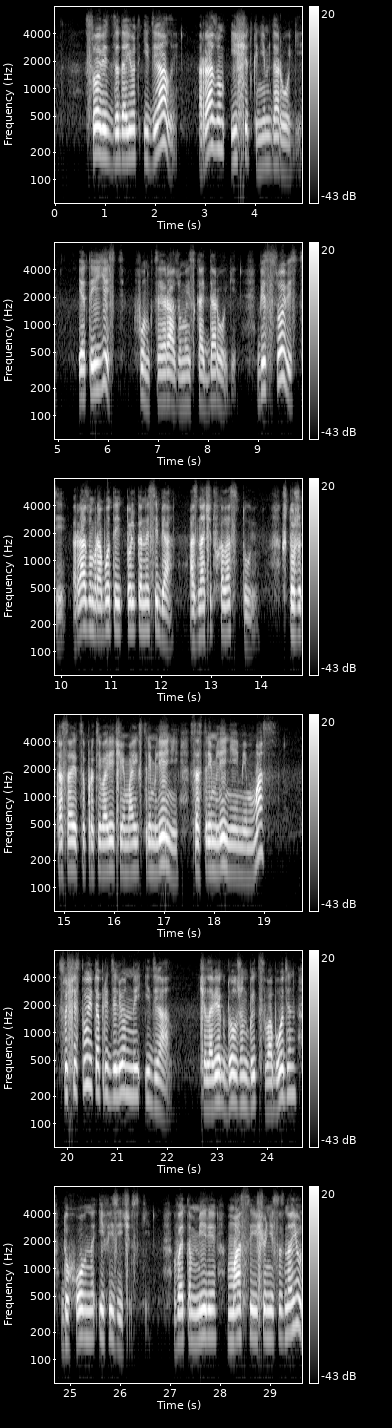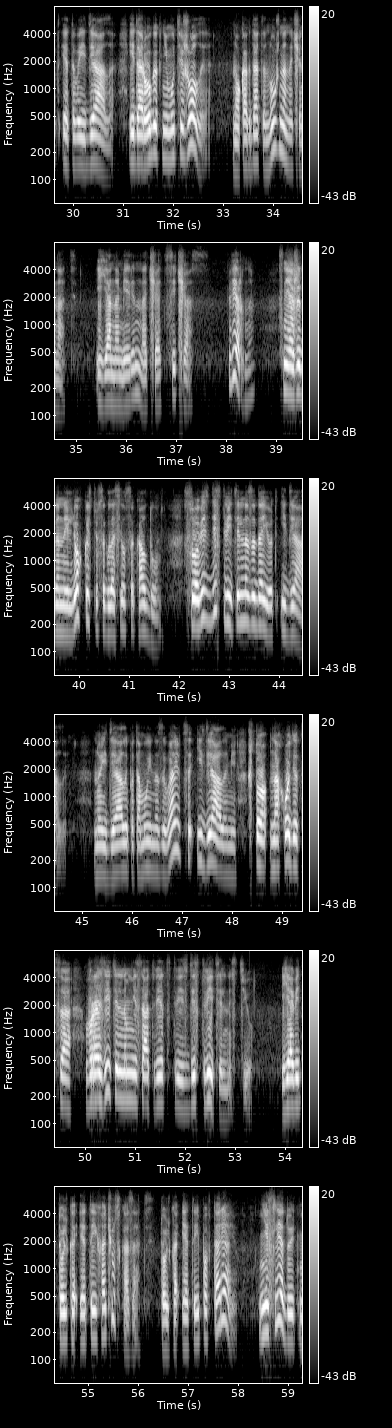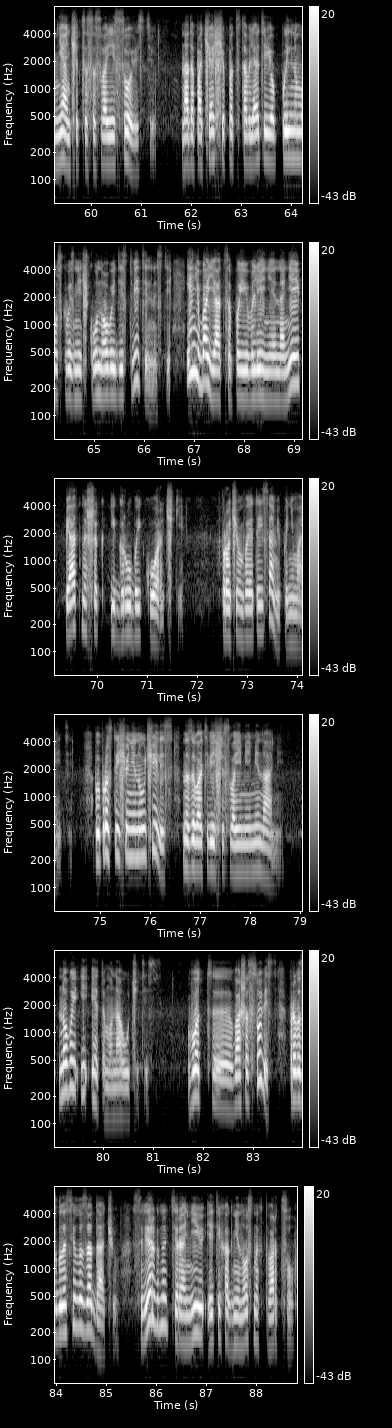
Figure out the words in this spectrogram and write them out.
Совесть задает идеалы, Разум ищет к ним дороги. Это и есть функция разума искать дороги. Без совести разум работает только на себя, а значит в холостую. Что же касается противоречия моих стремлений со стремлениями масс, существует определенный идеал. Человек должен быть свободен духовно и физически. В этом мире массы еще не сознают этого идеала, и дорога к нему тяжелая. Но когда-то нужно начинать, и я намерен начать сейчас. Верно. С неожиданной легкостью согласился колдун. Совесть действительно задает идеалы. Но идеалы потому и называются идеалами, что находятся в разительном несоответствии с действительностью. Я ведь только это и хочу сказать, только это и повторяю. Не следует нянчиться со своей совестью. Надо почаще подставлять ее пыльному сквознячку новой действительности и не бояться появления на ней пятнышек и грубой корочки. Впрочем, вы это и сами понимаете. Вы просто еще не научились называть вещи своими именами. но вы и этому научитесь. Вот э, ваша совесть провозгласила задачу свергнуть тиранию этих огненосных творцов.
